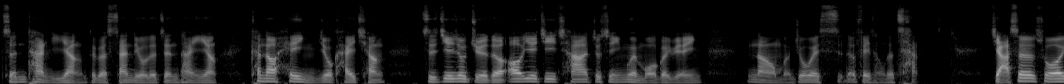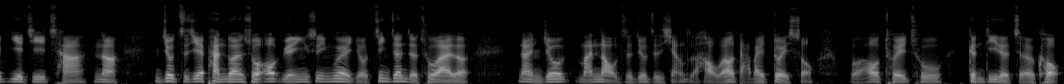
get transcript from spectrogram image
侦探一样，这个三流的侦探一样，看到黑影就开枪。直接就觉得哦，业绩差就是因为某个原因，那我们就会死得非常的惨。假设说业绩差，那你就直接判断说哦，原因是因为有竞争者出来了，那你就满脑子就只想着好，我要打败对手，我要推出更低的折扣。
